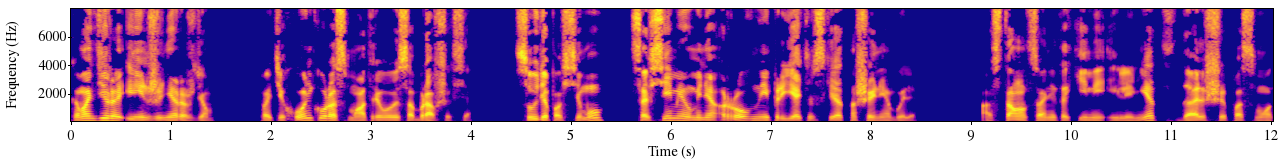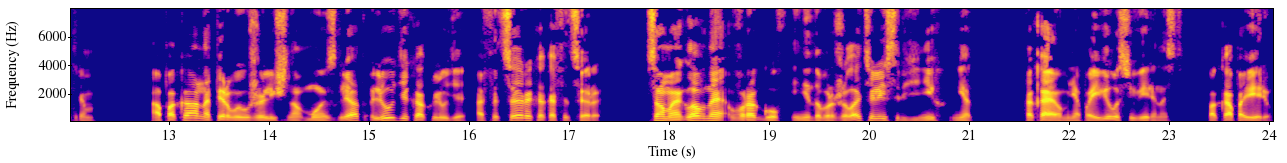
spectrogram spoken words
Командира и инженера ждем. Потихоньку рассматриваю собравшихся. Судя по всему, со всеми у меня ровные приятельские отношения были. Останутся они такими или нет, дальше посмотрим. А пока, на первый уже лично мой взгляд, люди как люди, офицеры как офицеры. Самое главное, врагов и недоброжелателей среди них нет. Такая у меня появилась уверенность. Пока поверю.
